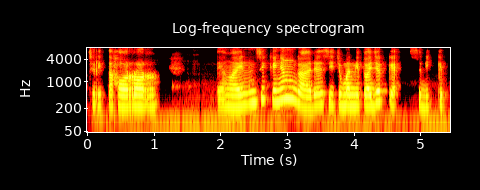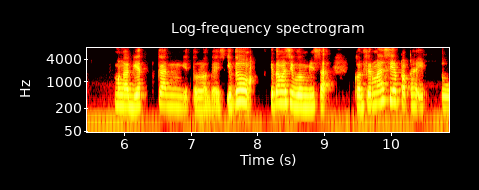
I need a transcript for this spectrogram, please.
cerita horor yang lain sih kayaknya nggak ada sih. Cuman itu aja kayak sedikit mengagetkan gitu loh guys. Itu kita masih belum bisa konfirmasi apakah itu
